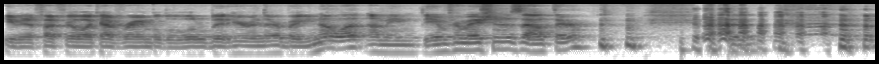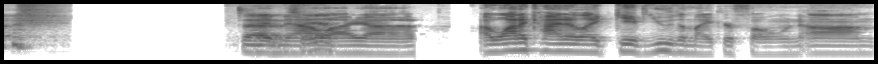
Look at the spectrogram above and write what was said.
even if I feel like I've rambled a little bit here and there. But you know what? I mean, the information is out there. so, and now so, yeah. I uh, I want to kind of like give you the microphone. Um,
